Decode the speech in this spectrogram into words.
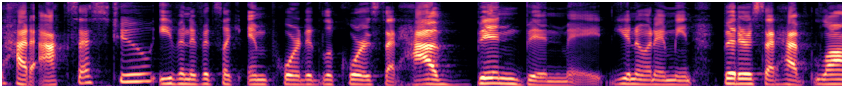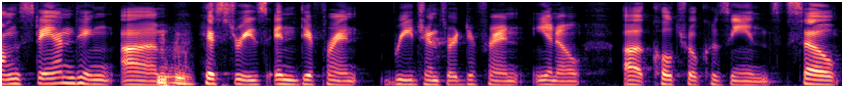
had access to, even if it's like imported liqueurs that have been been made. You know what I mean? Bitters that have long-standing um, mm-hmm. histories in different regions or different, you know, uh, cultural cuisines. So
